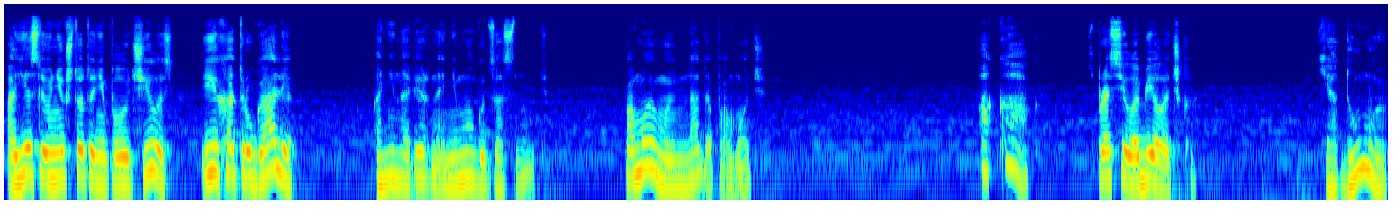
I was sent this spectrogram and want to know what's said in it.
А если у них что-то не получилось, и их отругали, они, наверное, не могут заснуть. По-моему, им надо помочь. «А как?» – спросила Белочка. «Я думаю,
